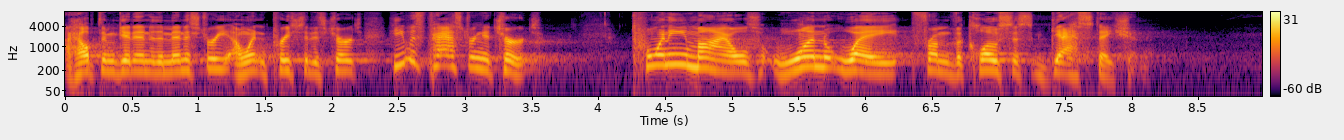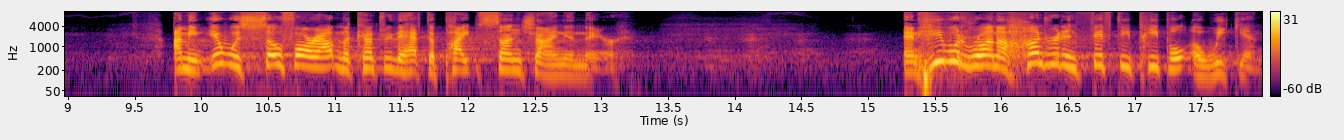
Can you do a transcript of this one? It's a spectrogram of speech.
I helped him get into the ministry. I went and preached at his church. He was pastoring a church 20 miles one way from the closest gas station. I mean, it was so far out in the country they have to pipe sunshine in there. And he would run 150 people a weekend.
